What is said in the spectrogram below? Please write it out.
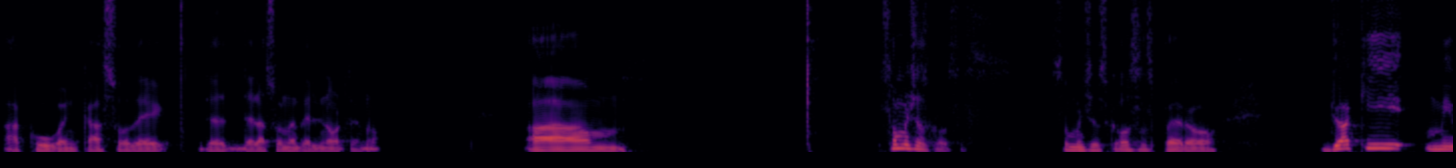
a Cuba en caso de, la zona del norte, ¿no? son muchas cosas, son muchas cosas, pero yo aquí, mi,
